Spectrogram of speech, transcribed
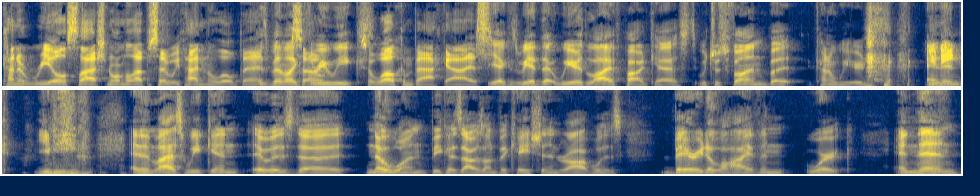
kind of real slash normal episode we've had in a little bit. It's been like So- three weeks. So welcome back, guys. Yeah, because we had that weird live podcast, which was fun, but kind of weird. and Unique. Then, unique. And then last weekend, it was the no one because I was on vacation and Rob was buried alive in work. And then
